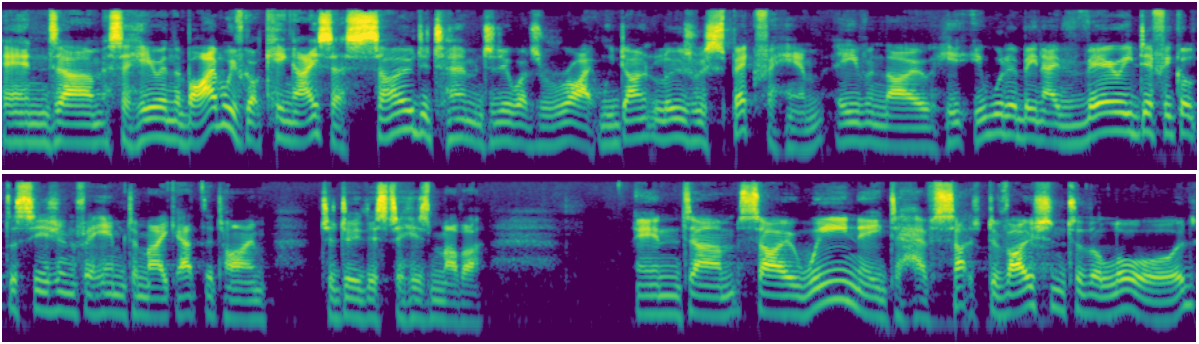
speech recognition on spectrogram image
And um, so here in the Bible, we've got King Asa so determined to do what's right. We don't lose respect for him, even though he, it would have been a very difficult decision for him to make at the time to do this to his mother. And um, so we need to have such devotion to the Lord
